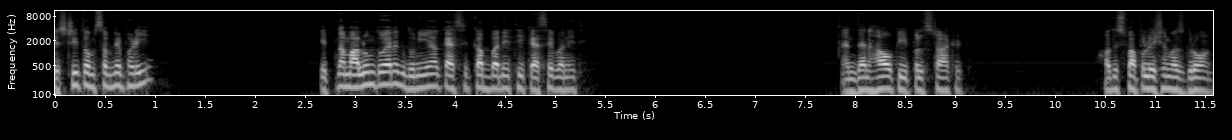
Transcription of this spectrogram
ہسٹری تو ہم سب نے پڑھی ہے اتنا معلوم تو ہے نا کہ دنیا کیسے کب بنی تھی کیسے بنی تھی and then how people start how this population was grown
